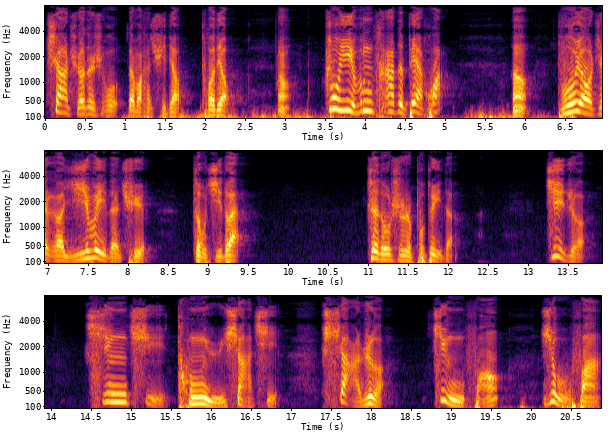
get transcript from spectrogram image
下车的时候再把它取掉、脱掉，啊，注意温差的变化，啊，不要这个一味的去走极端，这都是不对的。记着，心气通于下气，下热静房诱发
